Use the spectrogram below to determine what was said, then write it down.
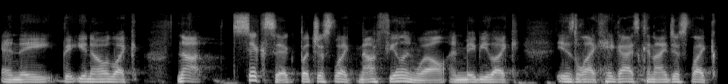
and they, they, you know, like not sick, sick, but just like not feeling well. And maybe like is like, hey guys, can I just like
